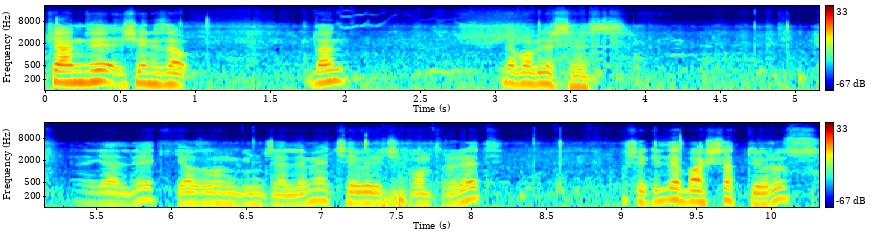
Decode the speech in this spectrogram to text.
kendi şeyinizden yapabilirsiniz. Yine Geldik. Yazılım güncelleme, çevir içi kontrol et. Bu şekilde başlat diyoruz.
